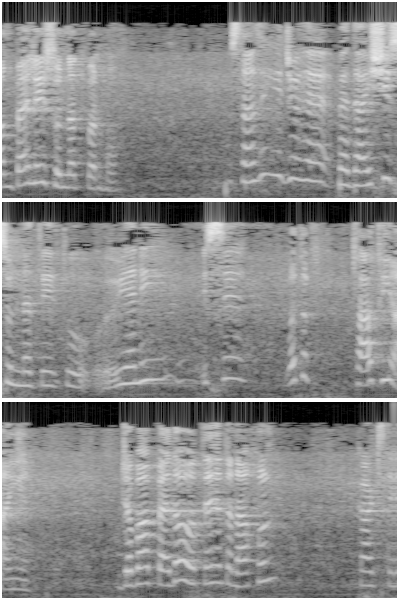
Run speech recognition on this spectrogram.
ہم پہلے ہی سنت پر ہوں۔ استاذ یہ جو ہے پیدائشی سنتیں تو یعنی اس سے مطلب ساتھ ہی آئی ہیں۔ جب آپ پیدا ہوتے ہیں تو ناخن کاٹتے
